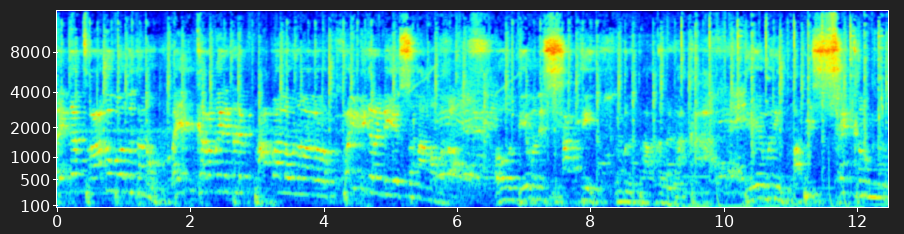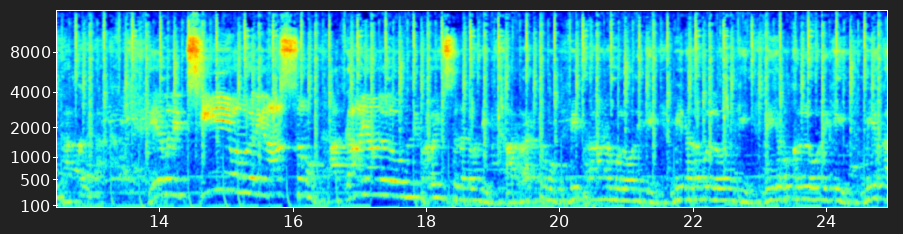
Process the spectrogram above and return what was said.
భయంకర త్రాగుబోతుతనం చేస్తున్నామమ్మలో ఓ దేవుని శక్తి మిమ్మల్ని తాకలుగాక దేవుని అభిషేకం మిమ్మల్ని తాకలుగాక దేవుని జీవము కలిగిన ఆస్తము ఆ గాయాలలో ఉండి ప్రవహిస్తున్నటువంటి ఆ రక్తము మీ ప్రాణములోనికి మీ నరములోనికి మీ ఎముకల్లోనికి మీ యొక్క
